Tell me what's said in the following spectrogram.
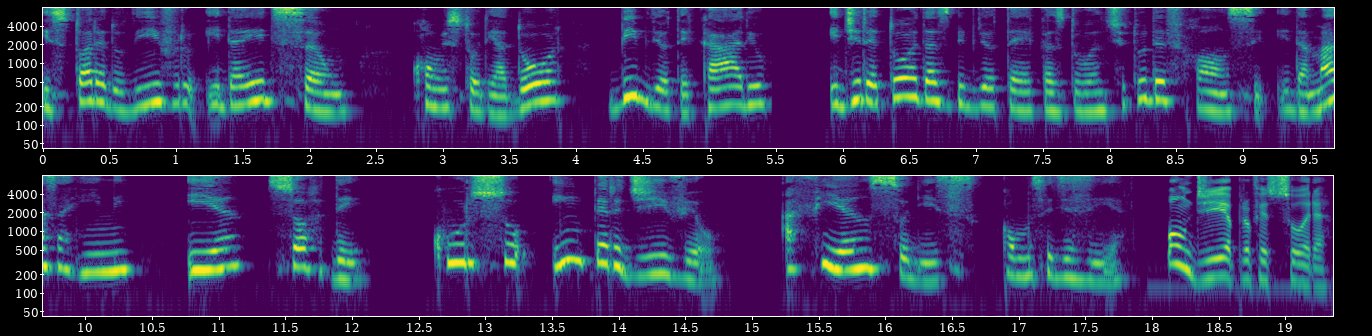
História do Livro e da Edição, com historiador, bibliotecário e diretor das bibliotecas do Institut de France e da Mazarine, Ian Sordet. Curso imperdível. Afianço-lhes, como se dizia. Bom dia, professora.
